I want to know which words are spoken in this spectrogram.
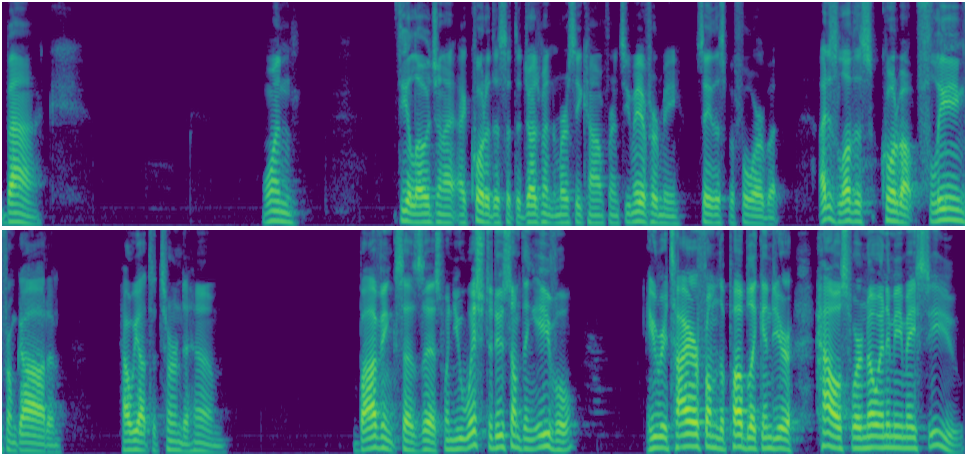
back. One theologian, I, I, quoted this at the Judgment and Mercy Conference. You may have heard me say this before, but I just love this quote about fleeing from God and how we ought to turn to Him. Bavinck says this When you wish to do something evil, you retire from the public into your house where no enemy may see you.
